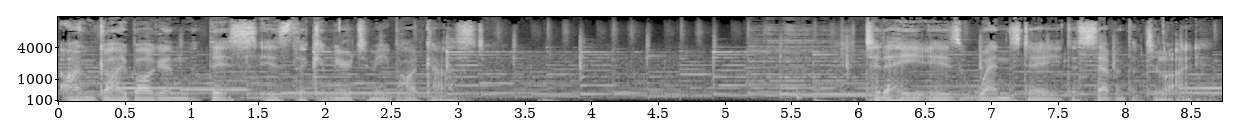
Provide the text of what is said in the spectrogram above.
I'm Guy Boggin. This is the Come Here to Me podcast. Today is Wednesday, the 7th of July.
